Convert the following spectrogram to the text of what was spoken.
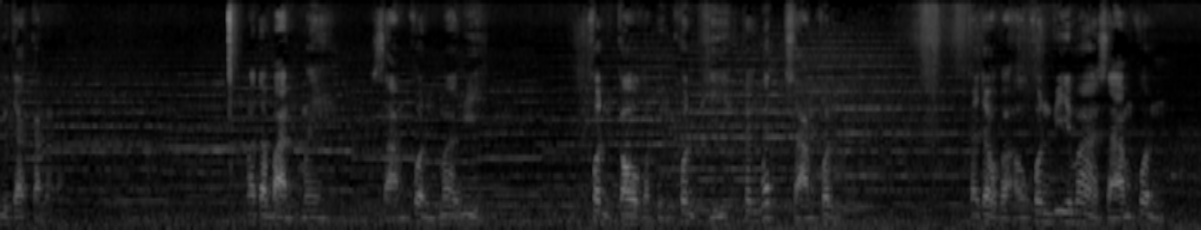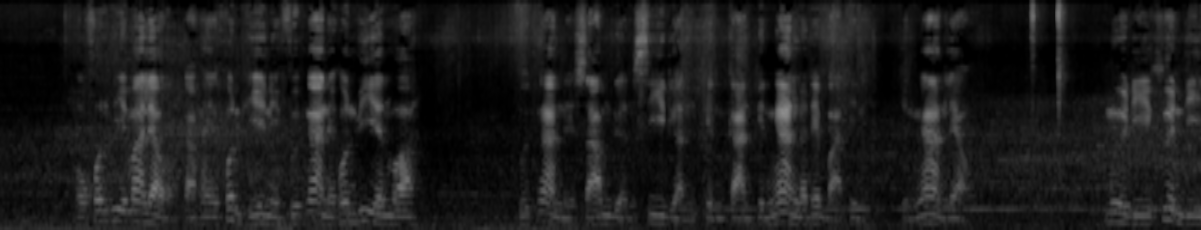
รู้จักกันนะครับมาตาบานไม่สามคนมาวีคนเก่าก็เป็นคนผีทั้งหมดสามคนพระเจ้าก็เอาคนวีมาสามคนเอาคนวีมาแล้วก็ให้คนผีนี่ฝึกงานในคนวีเย็นบ่ฝึกงานในสามเดือนสี่เดือนเป็นการเป็นงานแล้วได้บาทที่นี่เป็นงานแล้วมือดีขึ้นดี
